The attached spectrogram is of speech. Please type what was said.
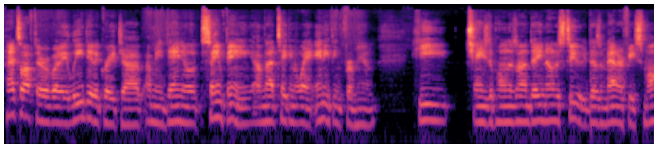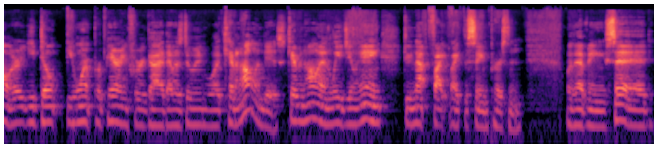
hats off to everybody. Lee did a great job. I mean, Daniel, same thing. I'm not taking away anything from him. He changed opponents on day notice too. It doesn't matter if he's smaller. You don't you weren't preparing for a guy that was doing what Kevin Holland is. Kevin Holland and Li Jingliang do not fight like the same person. With that being said,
